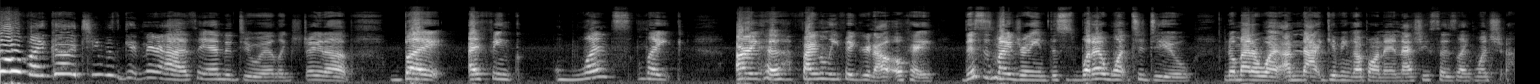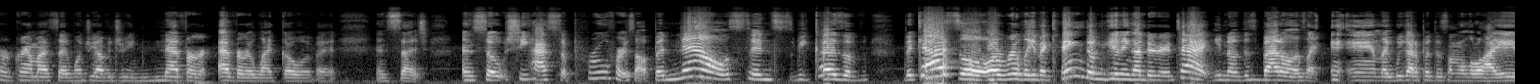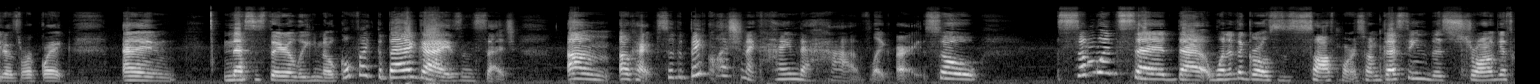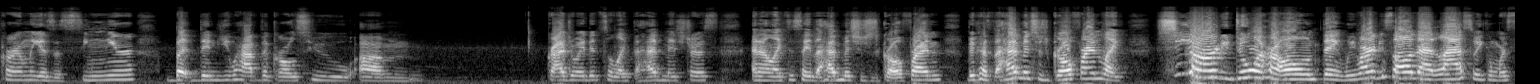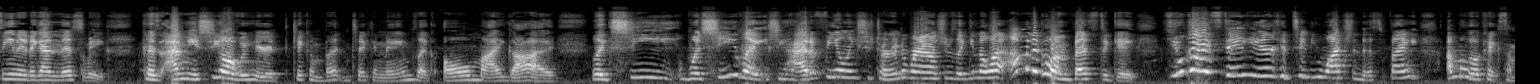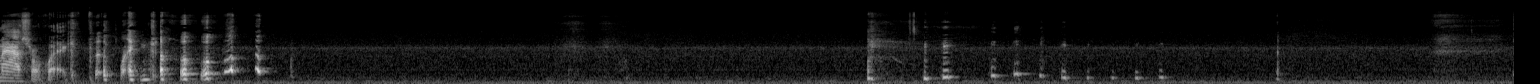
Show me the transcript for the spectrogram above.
oh my god, she was getting her ass handed to her, like, straight up. But I think once, like, Arika finally figured out, okay, this is my dream, this is what I want to do no matter what, I'm not giving up on it. And as she says, like once her grandma said, once you have a dream, never ever let go of it and such. And so she has to prove herself. But now, since because of the castle or really the kingdom getting under attack, you know, this battle is like, eh, like we got to put this on a little hiatus real quick, and necessarily, you know, go fight the bad guys and such. Um, okay, so the big question I kind of have, like, all right, so someone said that one of the girls is a sophomore, so I'm guessing the strongest currently is a senior, but then you have the girls who um graduated so like the headmistress and I like to say the headmistress's girlfriend because the headmistress girlfriend like she already doing her own thing. We've already saw that last week and we're seeing it again this week. Cause I mean, she over here kicking butt and taking names. Like, oh my god! Like she, when she like, she had a feeling. She turned around. She was like, you know what? I'm gonna go investigate. You guys stay here, continue watching this fight. I'm gonna go kick some ass real quick. But like, oh.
